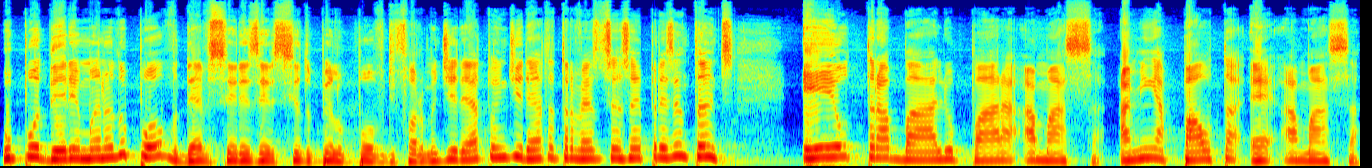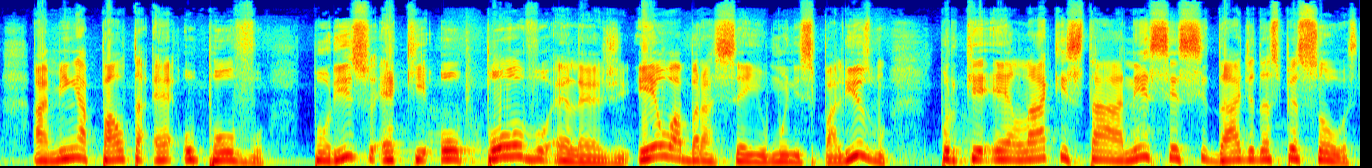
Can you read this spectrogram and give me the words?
o poder emana do povo, deve ser exercido pelo povo de forma direta ou indireta através dos seus representantes. Eu trabalho para a massa. A minha pauta é a massa. A minha pauta é o povo. Por isso é que o povo elege. Eu abracei o municipalismo porque é lá que está a necessidade das pessoas.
